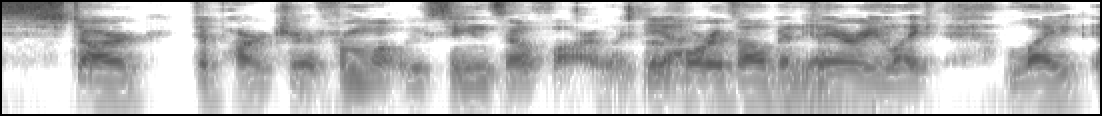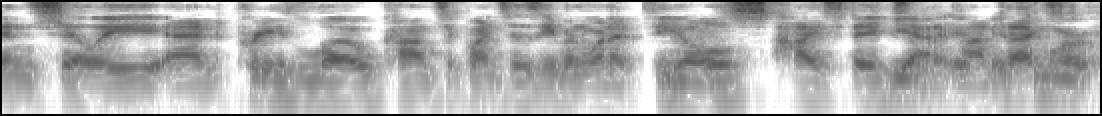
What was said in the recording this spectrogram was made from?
stark departure from what we've seen so far. Like Yeah. before, it's all been Yeah. very like light and silly and pretty low consequences, even when it feels high stakes Mm-hmm. Yeah, in it- the context. it's more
